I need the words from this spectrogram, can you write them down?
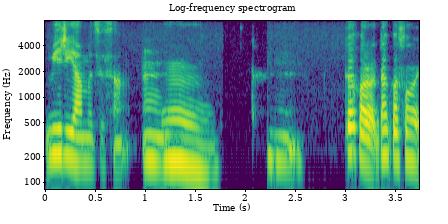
リアムズさん、うん。うん、うん。だからなんかその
